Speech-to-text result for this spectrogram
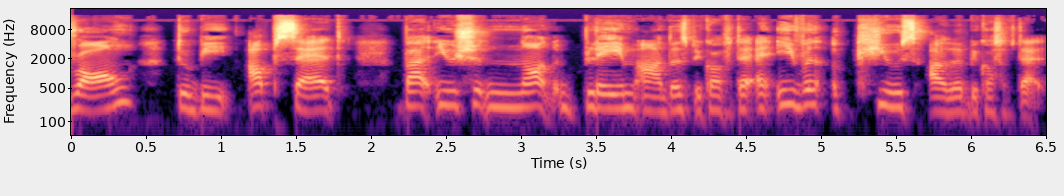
wrong to be upset, but you should not blame others because of that and even accuse others because of that.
